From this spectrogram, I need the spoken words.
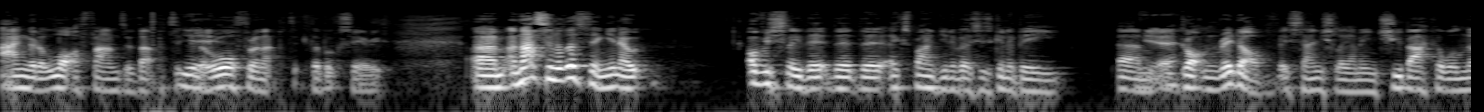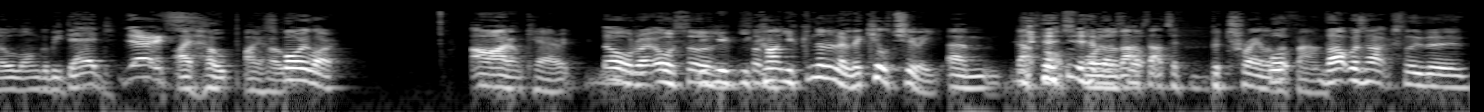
angered a lot of fans of that particular Yeah. author and that particular book series. Um, and that's another thing, you know. Obviously, the the, the expanded universe is going to be um, Yeah. gotten rid of. Essentially, I mean, Chewbacca will no longer be dead. Yes! I hope. I hope. spoiler. Oh, I don't care. Oh right, oh so you, you so- can't. You can, no, no, no. They kill Chewie. Um, that's not a Yeah, that's that's, not- that's a betrayal Well, of the fans. that was actually the,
